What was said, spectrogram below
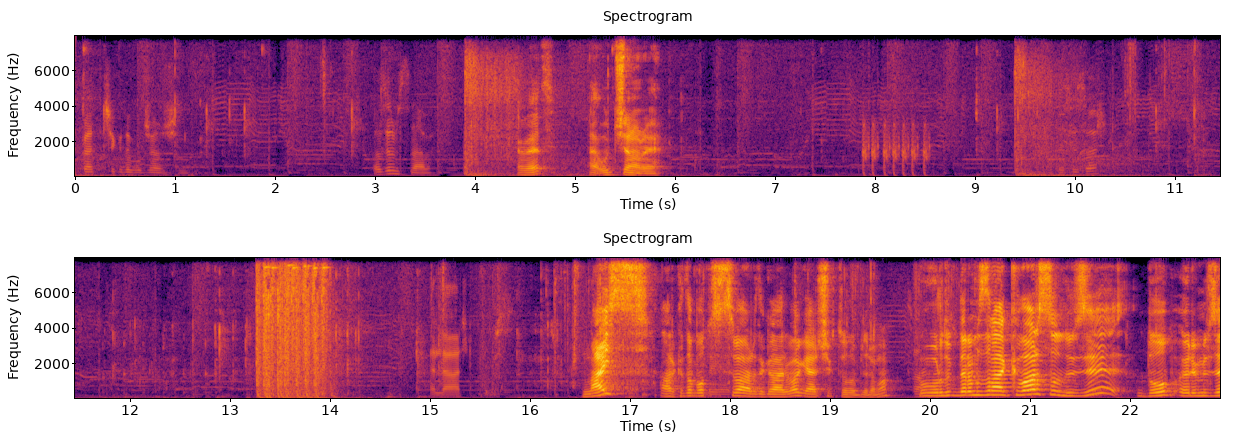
çok rahat bir şekilde bulacaksın şimdi. Hazır mısın abi? Evet. Ha uçacaksın oraya. Ses var. Helal. Nice. Arkada bot sesi vardı galiba. Gerçek de olabilir ama. Bu vurduklarımızın hakkı varsa Luzi doğup önümüze...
